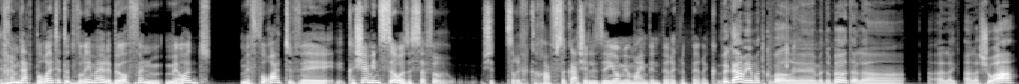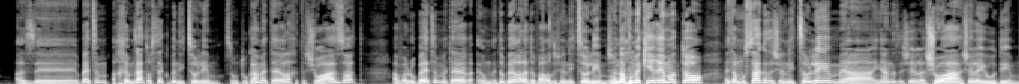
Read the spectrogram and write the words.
וחמדת פורט את הדברים האלה באופן מאוד מפורט וקשה מנשוא. זה ספר שצריך ככה הפסקה של איזה יום-יומיים בין פרק לפרק. וגם אם את כבר uh, מדברת על, ה, על, ה, על השואה, אז uh, בעצם חמדת עוסק בניצולים. זאת אומרת, הוא גם מתאר לך את השואה הזאת, אבל הוא בעצם מתאר, הוא מדבר על הדבר הזה של ניצולים. שאנחנו מד- מכירים אותו, את המושג הזה של ניצולים, מהעניין הזה של השואה של היהודים.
